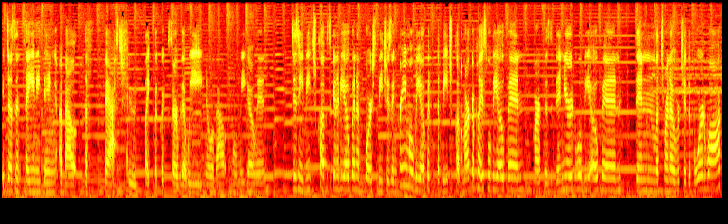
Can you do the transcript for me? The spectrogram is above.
It doesn't say anything about the fast food, like the quick serve that we know about when we go in. Disney Beach Club is going to be open. Of course, Beaches and Cream will be open. The Beach Club Marketplace will be open. Martha's Vineyard will be open. Then let's run over to the Boardwalk.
